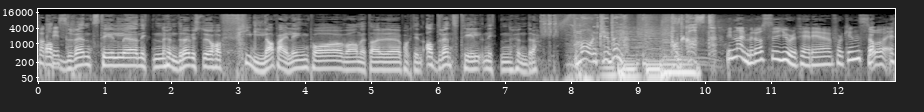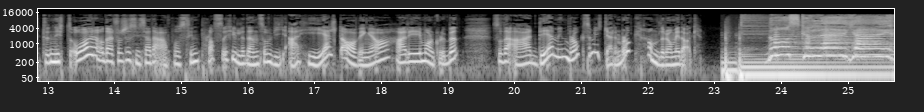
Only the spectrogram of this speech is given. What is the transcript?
Faktisk. Advent til eh, 1900, hvis du har filla peiling på hva Anette har eh, pakket inn. Advent til 1900. Morgenklubben. Podkast. Vi nærmer oss juleferie, folkens, Ja. og et nytt år. Og derfor så syns jeg det er på sin plass å hylle den som vi er helt avhengig av her i Morgenklubben. Så det er det min blogg, som ikke er en blogg, handler om i dag. Nå skulle jeg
